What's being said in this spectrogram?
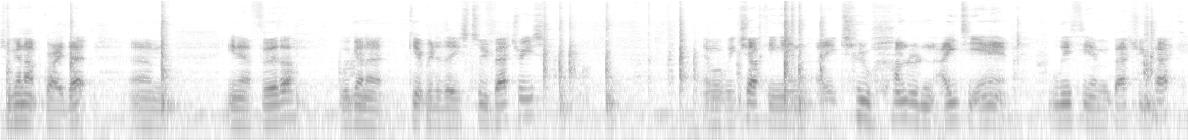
So we're going to upgrade that um, in our further. We're going to get rid of these two batteries and we'll be chucking in a 280 amp lithium battery pack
